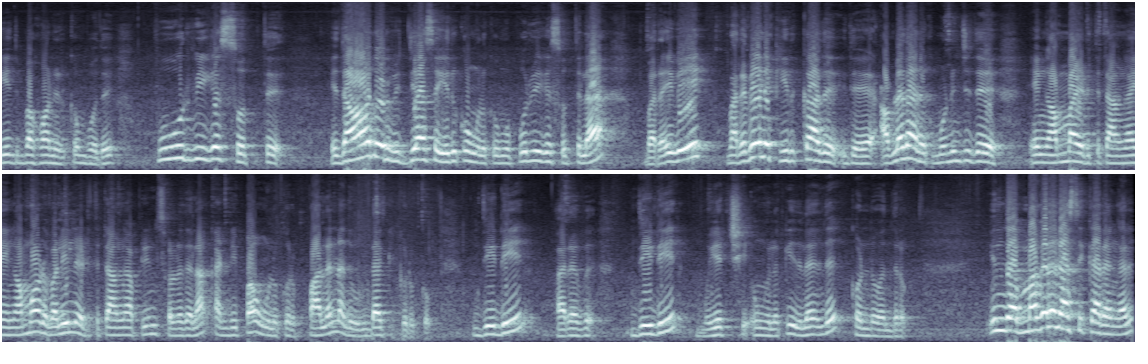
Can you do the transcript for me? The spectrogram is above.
கேது பகவான் இருக்கும்போது பூர்வீக சொத்து ஏதாவது ஒரு வித்தியாசம் இருக்கும் உங்களுக்கு உங்கள் பூர்வீக சொத்துல வரவே வரவே எனக்கு இருக்காது. இது அவ்வளோதான் எனக்கு முடிஞ்சுது. எங்கள் அம்மா எடுத்துட்டாங்க எங்கள் அம்மாவோட வழியில் எடுத்துட்டாங்க அப்படின்னு சொல்கிறதெல்லாம் கண்டிப்பாக உங்களுக்கு ஒரு பலன் அது உண்டாக்கி கொடுக்கும். திடீர் வரவு திடீர் முயற்சி உங்களுக்கு இதுலேருந்து கொண்டு வந்துடும் இந்த மகர ராசிக்காரங்கள்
